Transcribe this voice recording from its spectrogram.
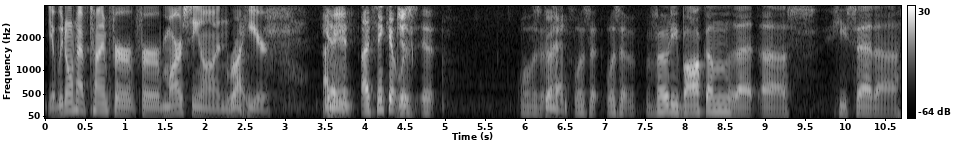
Yeah, we don't have time for for Marcion Right. here. I Yeah, mean, it- I think it just- was it. What was it? Go ahead. Was it was it Voddie Baucham that uh, he said, uh,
